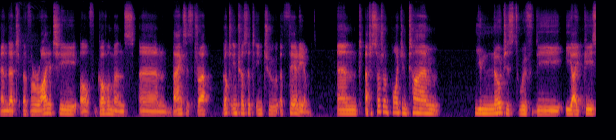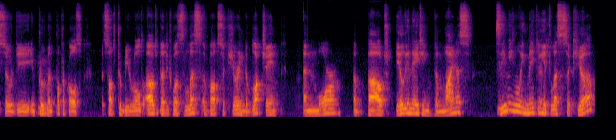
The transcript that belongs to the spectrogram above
and that a variety of governments and banks, etc., got interested into Ethereum. and at a certain point in time, you noticed with the EIP, so the improvement mm-hmm. protocols that started to be rolled out, that it was less about securing the blockchain and more about alienating the miners, mm-hmm. seemingly making yes. it less secure,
